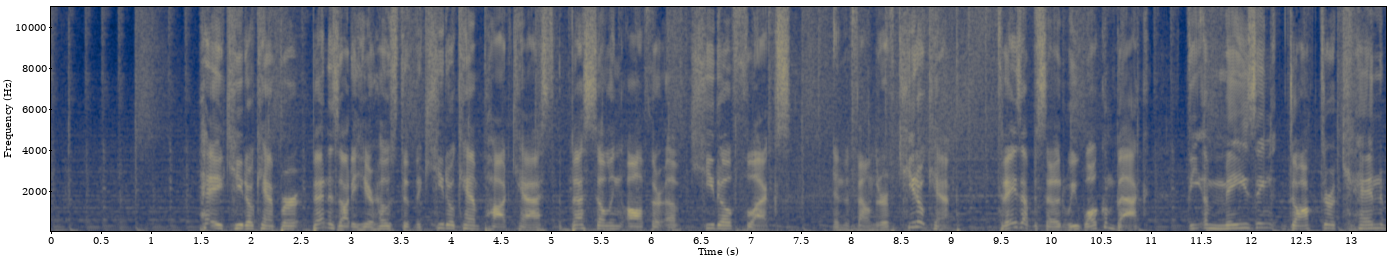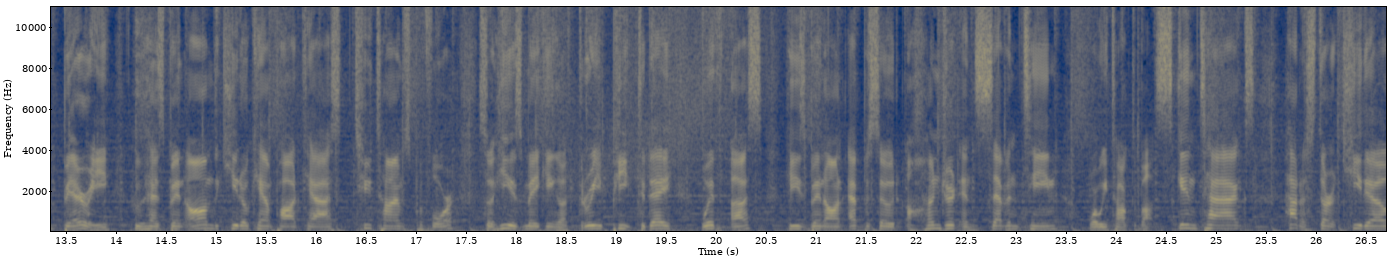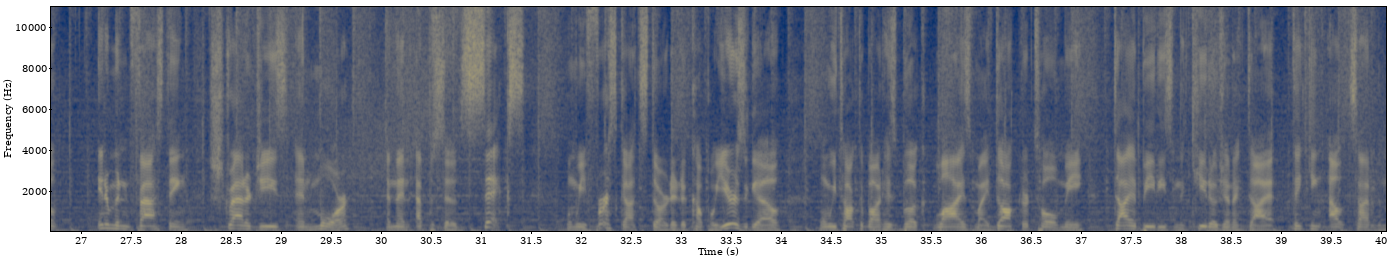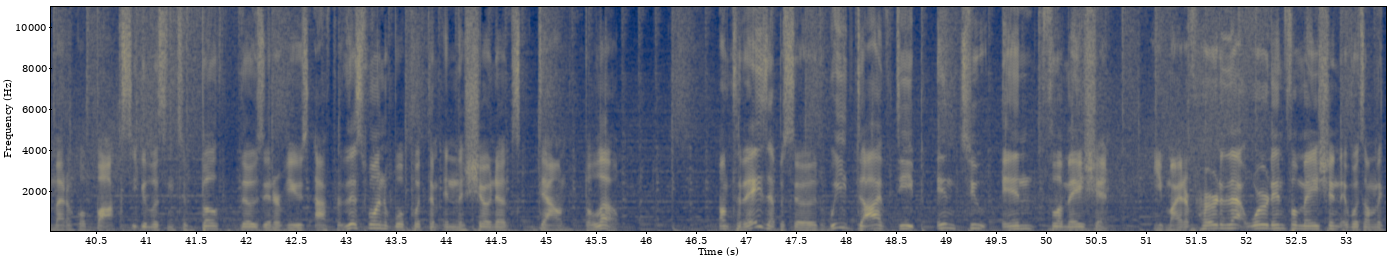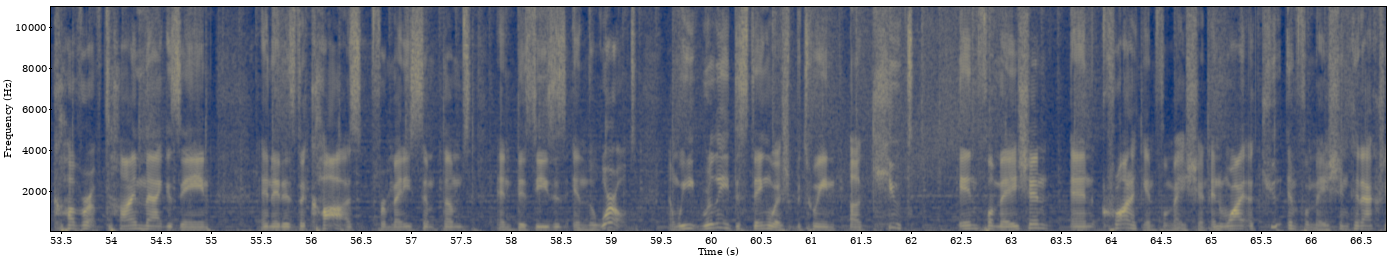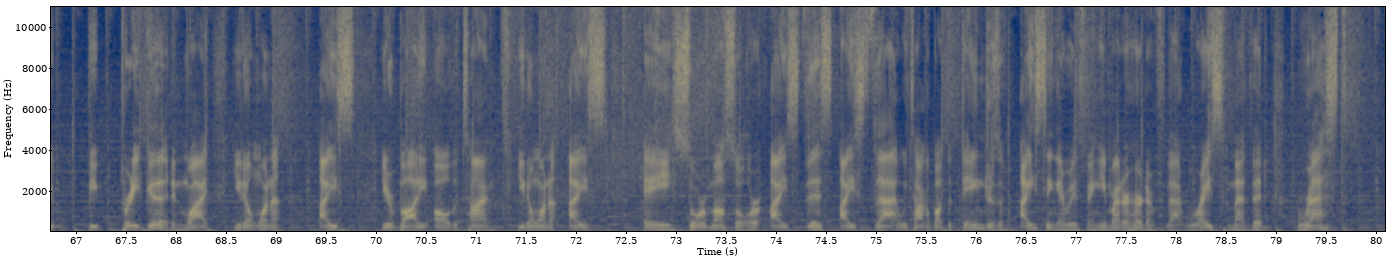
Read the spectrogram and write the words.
Hey, Keto Kamper. Ben Azadi here, host of the Keto Kamp podcast, best selling author of Keto Flex, and the founder of Keto Kamp. Today's episode, we welcome back the amazing Dr. Ken Berry, who has been on the Keto Kamp podcast two times before. So he is making a three-peat today with us. He's been on episode 117, where we talked about skin tags, how to start keto, intermittent fasting strategies, and more and then episode six, when we first got started a couple years ago, when we talked about his book, Lies My Doctor Told Me Diabetes and the Ketogenic Diet Thinking Outside of the Medical Box. You can listen to both those interviews after this one. We'll put them in the show notes down below. On today's episode, we dive deep into inflammation. You might have heard of that word inflammation, it was on the cover of Time magazine, and it is the cause for many symptoms and diseases in the world. And we really distinguish between acute inflammation and chronic inflammation, and why acute inflammation can actually be pretty good, and why you don't want to ice your body all the time. You don't want to ice a sore muscle or ice this, ice that. We talk about the dangers of icing everything. You might have heard of that RICE method rest,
